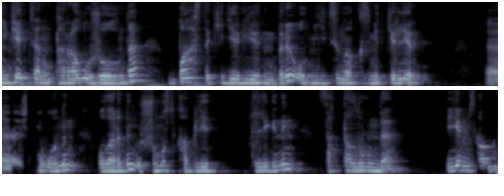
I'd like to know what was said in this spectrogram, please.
инфекцияның таралу жолында басты кедергілердің бірі ол медициналық қызметкерлер. Ә, оның олардың жұмыс қабілеттілігінің сақталуында. Егер мысалы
